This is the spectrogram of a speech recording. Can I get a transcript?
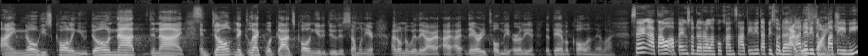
I know He's calling you. Don't not deny and don't neglect what God's calling you to do. There's someone here. I don't know where they are. I, I, they already told me earlier that they have a call in their life. Saya nggak tahu apa yang saudara lakukan saat ini, tapi saudara ada di tempat you. ini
